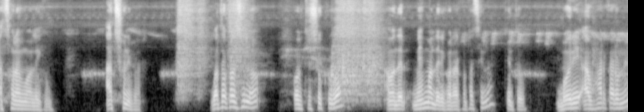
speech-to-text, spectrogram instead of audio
আসসালামু আলাইকুম। আজ শনিবার। গতকাল ছিল পবিত্র শুক্রবার। আমাদের মেহমানদারি করার কথা ছিল, কিন্তু বৈরী আবহাওয়ার কারণে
